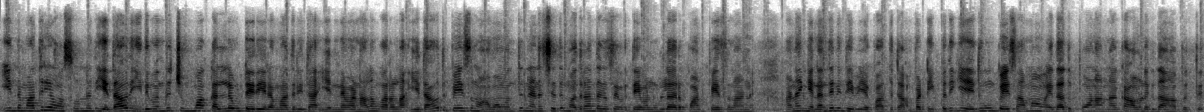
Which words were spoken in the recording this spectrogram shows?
இந்த மாதிரி அவன் சொன்னது ஏதாவது இது வந்து சும்மா கல்ல விட்டு எறிகிற மாதிரி தான். என்ன வேணாலும் வரலாம். ஏதாவது பேசணும். அவன் வந்து நினச்சது மதுராந்தக சிவ- தேவன் உள்ளே இருப்பான்னு பேசலான்னு. ஆனால் இங்கே நந்தினி தேவியை பார்த்துட்டான். பட் இப்போதைக்கு எதுவும் பேசாமல் அவன் ஏதாவது போனான்னாக்கா அவனுக்கு தான் ஆபத்து.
